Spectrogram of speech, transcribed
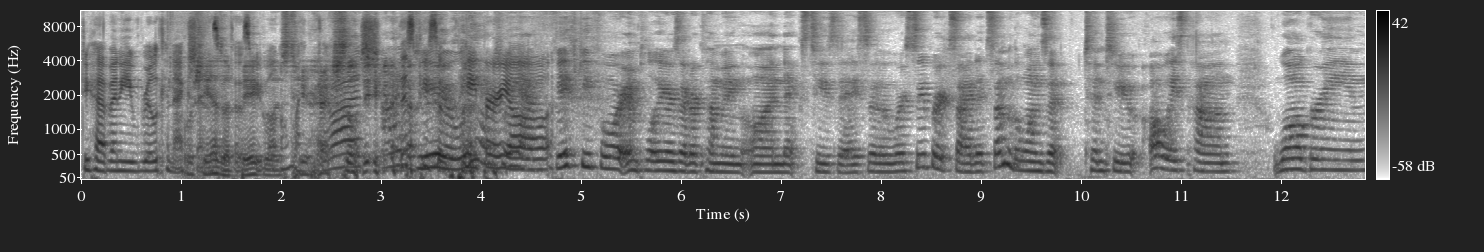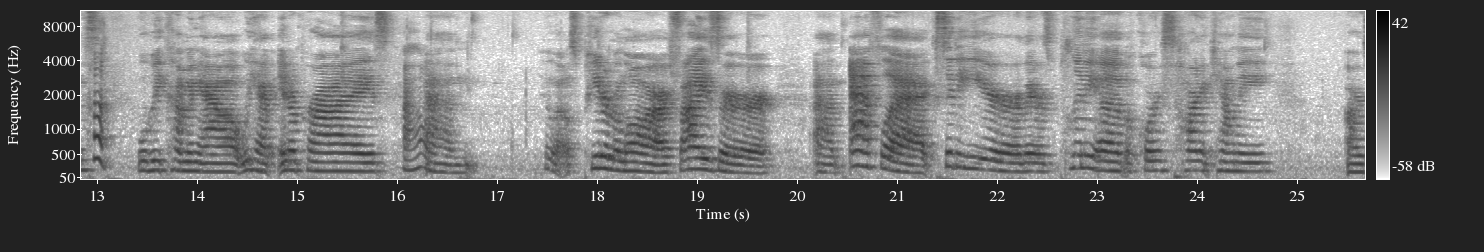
do you have any real connections? She has a with those big people? list oh my here, gosh. actually. I this do. piece of paper, actually y'all. have 54 employers that are coming on next Tuesday, so we're super excited. Some of the ones that tend to always come, Walgreens Huh. will be coming out. We have Enterprise. Wow. Um, who else? Peter Millar, Pfizer, um, Aflac, City Year. There's plenty of, of course, Harnett County, our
